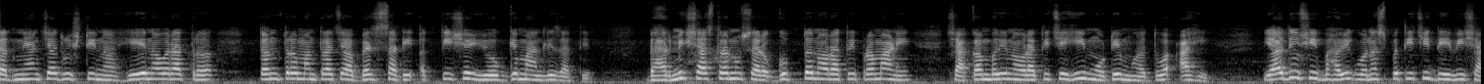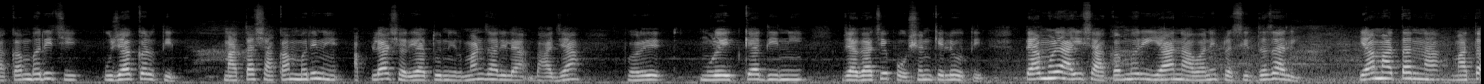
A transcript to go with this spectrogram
तज्ज्ञांच्या दृष्टीनं हे नवरात्र तंत्रमंत्राच्या अभ्यासासाठी अतिशय योग्य मानले जाते. धार्मिक शास्त्रानुसार गुप्त नवरात्रीप्रमाणे शाकांभरी नवरात्रीचेही मोठे महत्त्व आहे. या दिवशी भाविक वनस्पतीची देवी शाकांबरीची पूजा करतील. माता शाकांबरीने आपल्या शरीरातून निर्माण झालेल्या भाज्या फळे मुळे इतक्या दिनी जगाचे पोषण केले होते. त्यामुळे आई शाकांबरी या नावाने प्रसिद्ध झाली. या मातांना माता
